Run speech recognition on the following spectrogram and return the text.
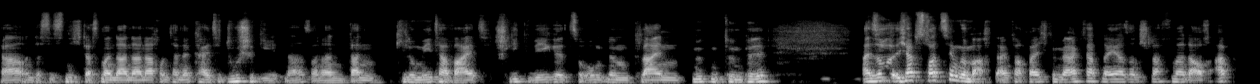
Ja, und das ist nicht, dass man dann danach unter eine kalte Dusche geht, ne, sondern dann kilometerweit Schlickwege zu irgendeinem kleinen Mückentümpel. Also ich habe es trotzdem gemacht, einfach weil ich gemerkt habe, naja, sonst schlafen wir da auch ab.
